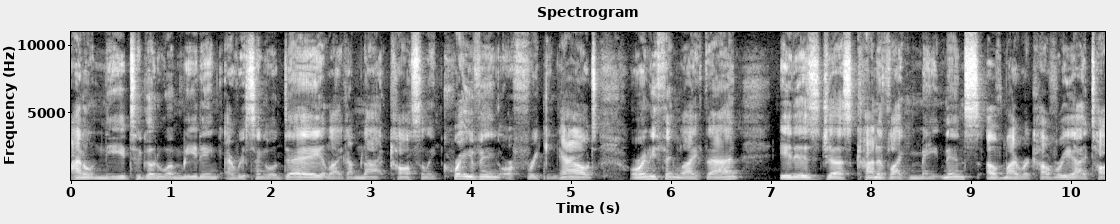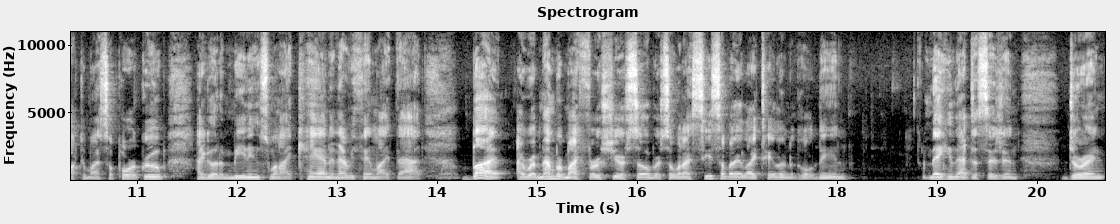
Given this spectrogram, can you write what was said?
I don't need to go to a meeting every single day. Like I'm not constantly craving or freaking out or anything like that. It is just kind of like maintenance of my recovery. I talk to my support group, I go to meetings when I can and everything like that. But I remember my first year sober. So when I see somebody like Taylor Nicole Dean making that decision during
